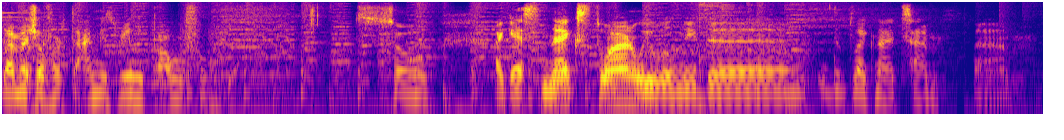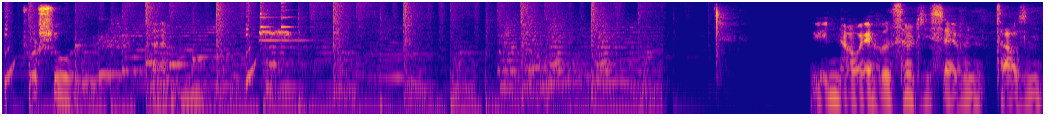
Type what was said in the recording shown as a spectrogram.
damage over time is really powerful. So I guess next one we will need the the Black Knight Sam um, for sure. Um, we now have a 37,000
